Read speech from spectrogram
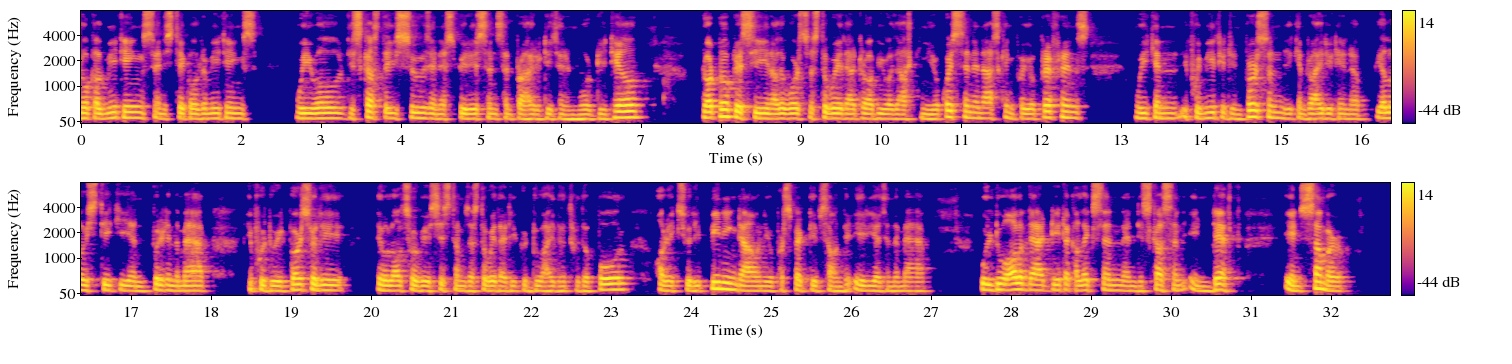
local meetings and stakeholder meetings. We will discuss the issues and aspirations and priorities in more detail. Dotocracy, in other words, just the way that Robbie was asking you a question and asking for your preference, we can, if we meet it in person, you can write it in a yellow sticky and put it in the map. If we do it virtually, there will also be systems just the way that you could do either through the poll or actually pinning down your perspectives on the areas in the map. We'll do all of that data collection and discussion in depth in summer.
